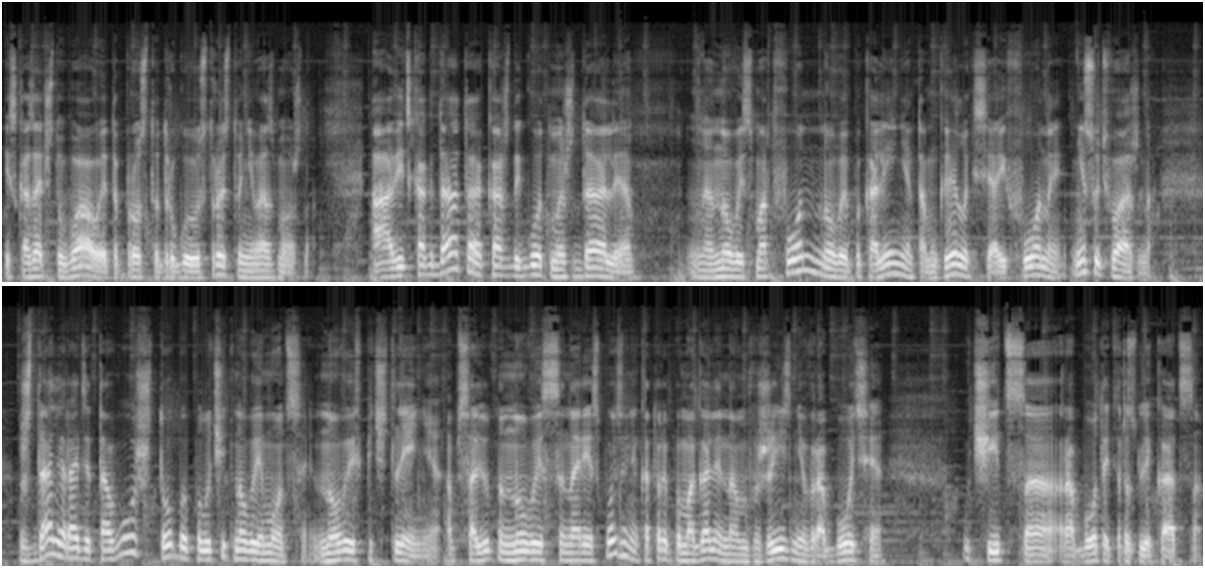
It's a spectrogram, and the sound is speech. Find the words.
и сказать, что вау, это просто другое устройство невозможно. А ведь когда-то каждый год мы ждали новый смартфон, новое поколение, там Galaxy, айфоны, не суть важно. Ждали ради того, чтобы получить новые эмоции, новые впечатления, абсолютно новые сценарии использования, которые помогали нам в жизни, в работе учиться, работать, развлекаться.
